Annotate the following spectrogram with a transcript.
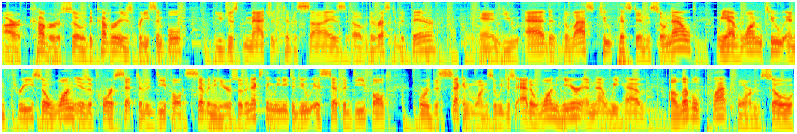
our cover. So the cover is pretty simple. You just match it to the size of the rest of it there. And you add the last two pistons. So now we have one, two, and three. So one is, of course, set to the default seven here. So the next thing we need to do is set the default for the second one. So we just add a one here, and now we have a level platform. So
